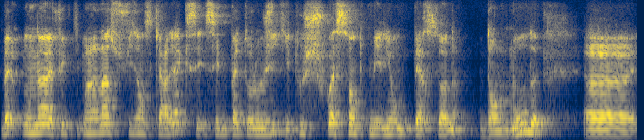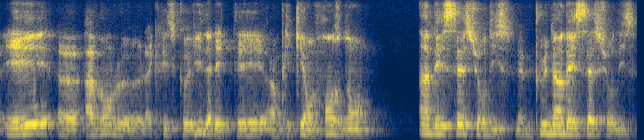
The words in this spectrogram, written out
Ben, on a effectivement l'insuffisance cardiaque, c'est une pathologie qui touche 60 millions de personnes dans le monde. Euh, et euh, avant le- la crise Covid, elle était impliquée en France dans un décès sur 10, même plus d'un décès sur 10.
